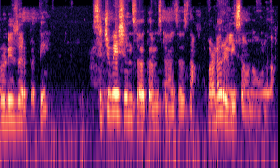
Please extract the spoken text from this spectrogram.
ப்ரொடியூசர் பத்தி சுச்சுவேஷன் சர்க்கம்ஸ்டான்சஸ் தான். படம் ரிலீஸ் ஆகணும் அவ்வளவுதான்.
